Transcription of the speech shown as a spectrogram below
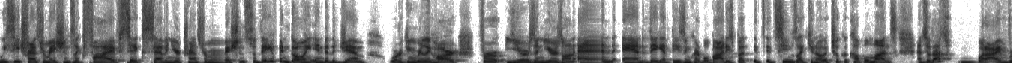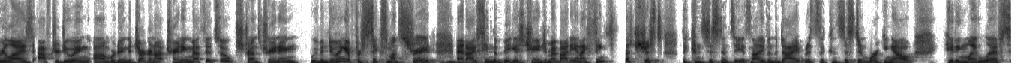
we see transformations like five, six, seven year transformations. So they've been going into the gym, working really hard for years and years on end, and they get these incredible bodies. But it, it seems like, you know, it took a couple months. And so that's what I've realized after doing, um, we're doing the juggernaut training method. So strength training. We've been doing it for six months straight, mm-hmm. and I've seen the biggest change in my body. And I think that's just the consistency. It's not even the diet, but it's the consistent working out, hitting my lifts,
